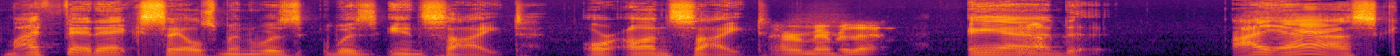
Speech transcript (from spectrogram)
my FedEx salesman was was in sight or on site. I remember that, and. Yeah. I ask,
